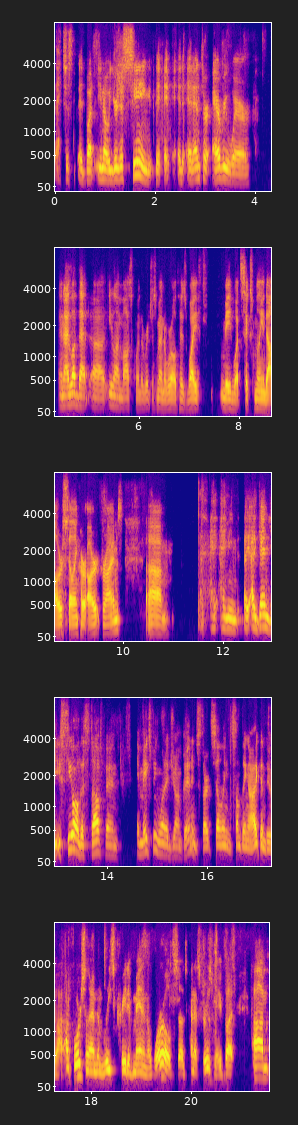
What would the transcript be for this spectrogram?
that's just. It, but you know, you're just seeing it, it, it enter everywhere and I love that uh, Elon Musk, one of the richest men in the world, his wife made what six million dollars selling her art, Grimes. Um, I, I, mean, I, again, you see all this stuff, and it makes me want to jump in and start selling something I can do. Unfortunately, I'm the least creative man in the world, so it kind of screws me. But um,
